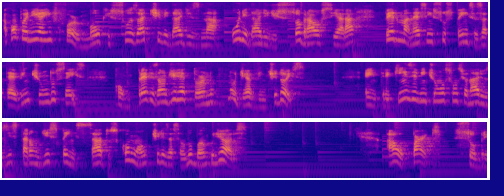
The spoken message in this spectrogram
A companhia informou que suas atividades na unidade de Sobral, Ceará, permanecem suspensas até 21 do 6, com previsão de retorno no dia 22. Entre 15 e 21, os funcionários estarão dispensados com a utilização do banco de horas. Ao Parque sobre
